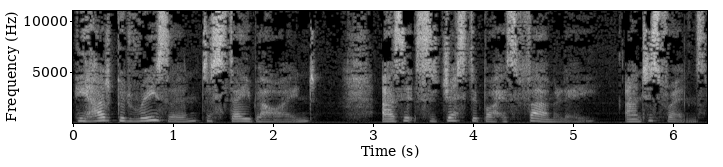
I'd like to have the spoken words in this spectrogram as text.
He had good reason to stay behind, as it's suggested by his family and his friends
